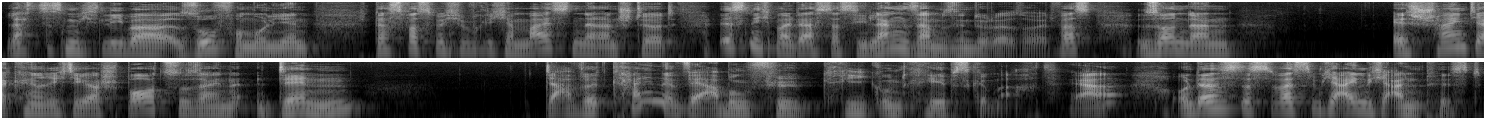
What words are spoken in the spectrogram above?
lasst es mich lieber so formulieren. Das, was mich wirklich am meisten daran stört, ist nicht mal das, dass sie langsam sind oder so etwas, sondern es scheint ja kein richtiger Sport zu sein, denn da wird keine Werbung für Krieg und Krebs gemacht, ja? Und das ist das, was mich eigentlich anpisst.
